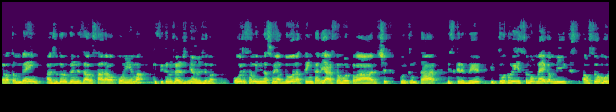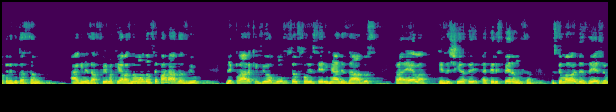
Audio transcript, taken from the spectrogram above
Ela também ajuda a organizar o Sarau Poema, que fica no Jardim Ângela, Hoje essa menina sonhadora tenta aliar seu amor pela arte, por cantar, escrever e tudo isso num mega mix ao seu amor pela educação. Agnes afirma que elas não andam separadas, viu? Declara que viu alguns dos seus sonhos serem realizados. Para ela, resistir é ter, é ter esperança. O seu maior desejo?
